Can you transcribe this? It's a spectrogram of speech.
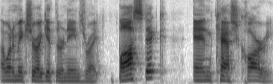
I want to make sure I get their names right. Bostic and Kashkari.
